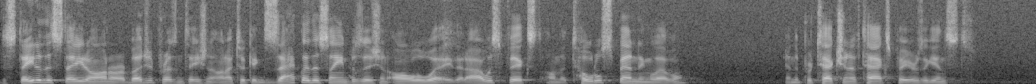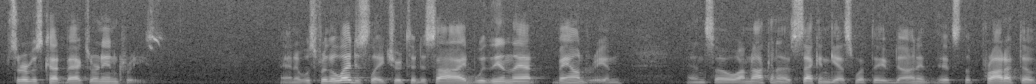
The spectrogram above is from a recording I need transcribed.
the state of the state on, or our budget presentation on, I took exactly the same position all the way, that I was fixed on the total spending level and the protection of taxpayers against service cutbacks or an increase. And it was for the legislature to decide within that boundary, and, and so I'm not going to second-guess what they've done. It, it's the product of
